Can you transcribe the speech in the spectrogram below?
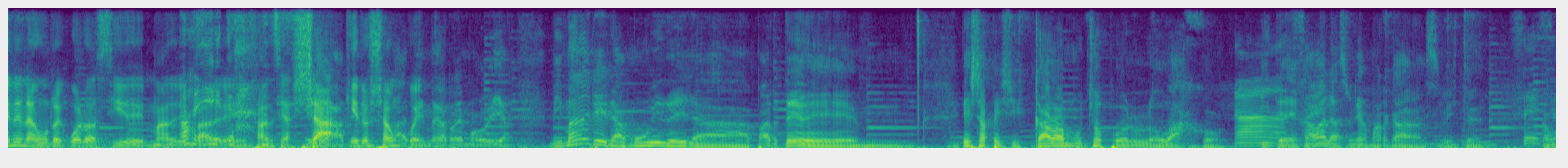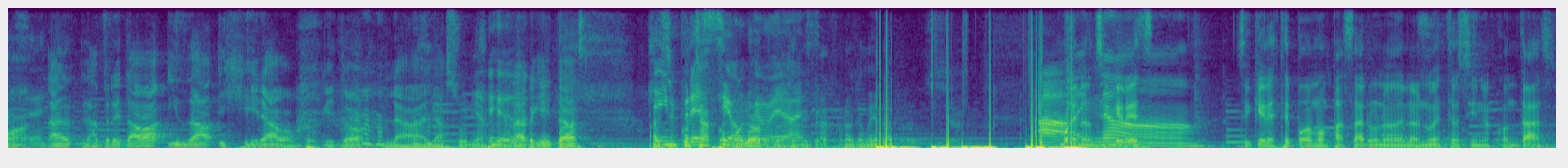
¿Tienen algún recuerdo así de madre, Ay, padre, de infancia? Sí, Ya, a quiero ya un a mí cuento. me removía. Mi madre era muy de la parte de. mm, Ella pellizcaba mucho por lo bajo Ah, y te dejaba sí. las uñas marcadas, ¿viste? Sí, Como sí, sí. La, la apretaba y, da, y giraba un poquito la- las uñas do- larguitas. qué Ay, se escucha como el que orto me da este micrófono que me producción. Ay, Bueno, si no. querés- Si querés te podemos pasar uno de los nuestros y nos contás.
